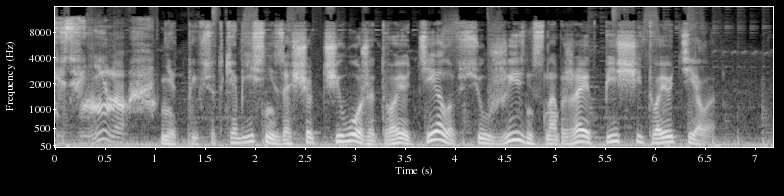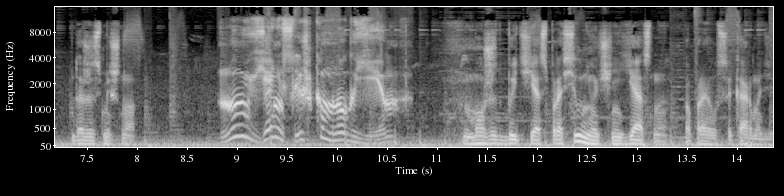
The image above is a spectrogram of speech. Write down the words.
Извини, но... Нет, ты все-таки объясни, за счет чего же твое тело всю жизнь снабжает пищей твое тело? Даже смешно. Ну, я не слишком много ем. Может быть, я спросил не очень ясно, поправился Кармоди.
